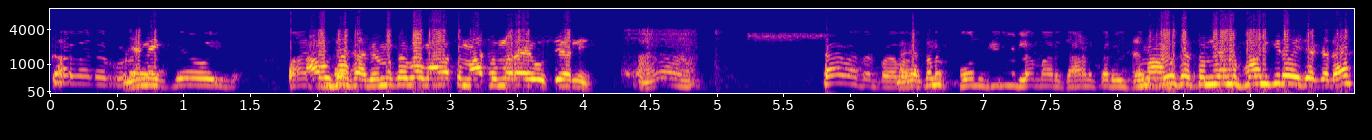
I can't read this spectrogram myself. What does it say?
કાગળ એને- જે આવું છે સાહેબ એમાં કોઈ માણસ માથું મરાય છે નહીં. કાંઈ વાંધો નહીં, તમે- ફોન કર્યો એટલે અમારે જાણ કરવી છે એમાં આવું છે તમને એને ફોન કર્યો છે કદાચ?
